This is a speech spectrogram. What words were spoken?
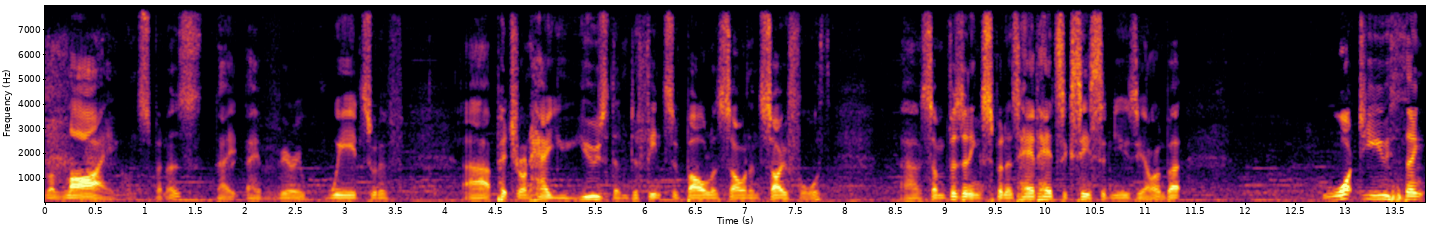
rely on spinners. They, they have a very weird sort of uh, picture on how you use them, defensive bowlers, so on and so forth. Uh, some visiting spinners have had success in New Zealand, but what do you think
